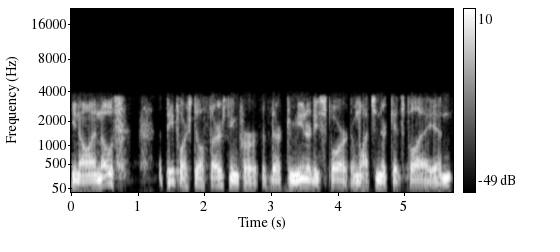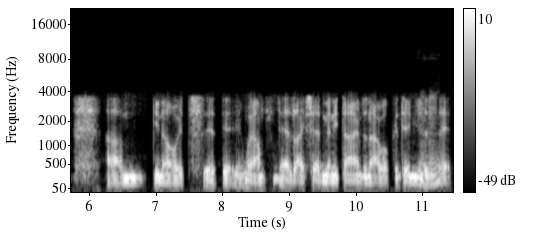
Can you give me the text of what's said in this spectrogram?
you know, and those people are still thirsting for their community sport and watching their kids play. And, um, you know, it's, it, it, well, as I've said many times, and I will continue mm-hmm. to say it,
